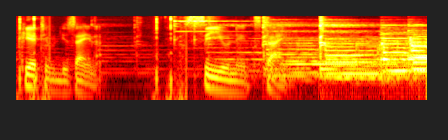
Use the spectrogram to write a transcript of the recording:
creative designer see you next time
